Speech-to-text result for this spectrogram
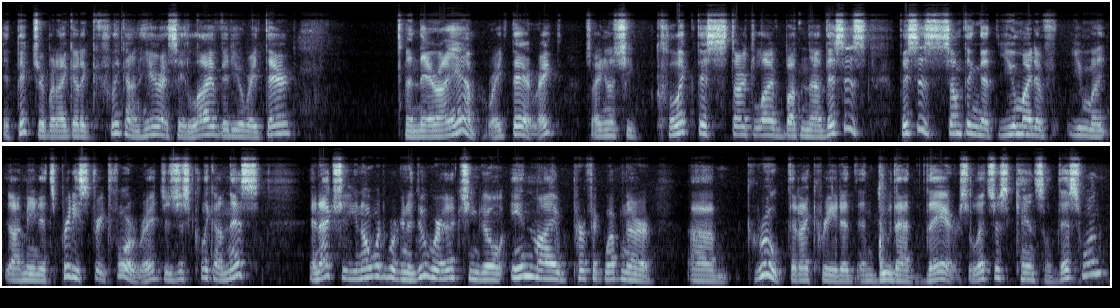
a picture but I got to click on here. I say live video right there and there I am right there right? So I can actually click this start live button. Now this is this is something that you might have you might I mean it's pretty straightforward right? You just click on this and actually you know what we're going to do? We're actually going to go in my perfect webinar um, group that I created and do that there. So let's just cancel this one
